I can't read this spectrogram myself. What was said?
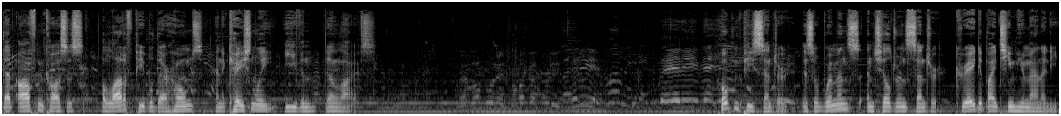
that often causes a lot of people their homes and occasionally even their lives. Hope and Peace Center is a women's and children's center created by Team Humanity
